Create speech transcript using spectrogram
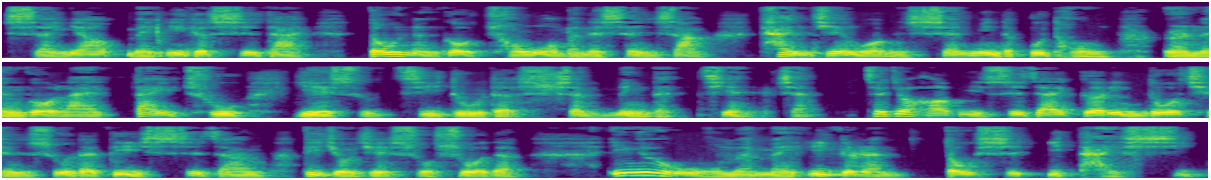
神要每一个世代都能够从我们的身上看见我们生命的不同，而能够来带出耶稣基督的生命的见证。这就好比是在哥林多前书的第四章第九节所说的，因为我们每一个人都是一台戏，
